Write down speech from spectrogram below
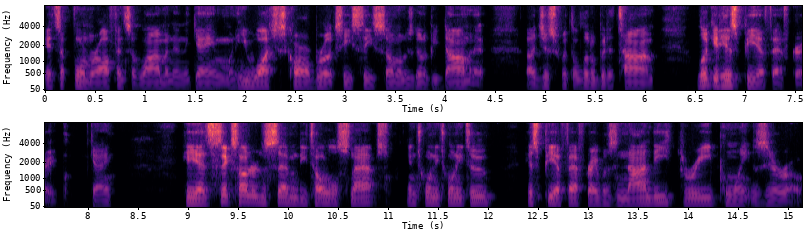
it's a former offensive lineman in the game. When he watches Karl Brooks, he sees someone who's going to be dominant uh, just with a little bit of time. Look at his PFF grade, okay? He had 670 total snaps in 2022. His PFF grade was 93.0.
